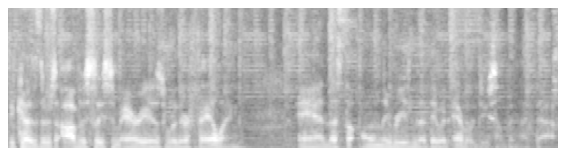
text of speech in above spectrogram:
because there's obviously some areas where they're failing. And that's the only reason that they would ever do something like that.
